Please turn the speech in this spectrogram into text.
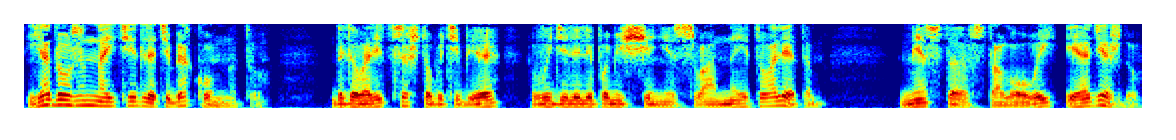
я должен найти для тебя комнату договориться, чтобы тебе выделили помещение с ванной и туалетом, место в столовой и одежду.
